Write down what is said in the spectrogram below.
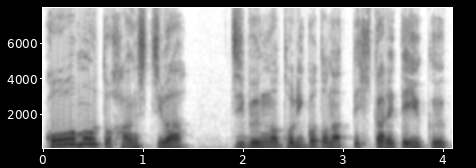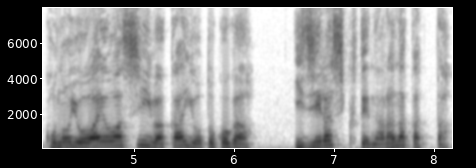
こう思うと半七は自分の虜となって惹かれてゆくこの弱々しい若い男がいじらしくてならなかった。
